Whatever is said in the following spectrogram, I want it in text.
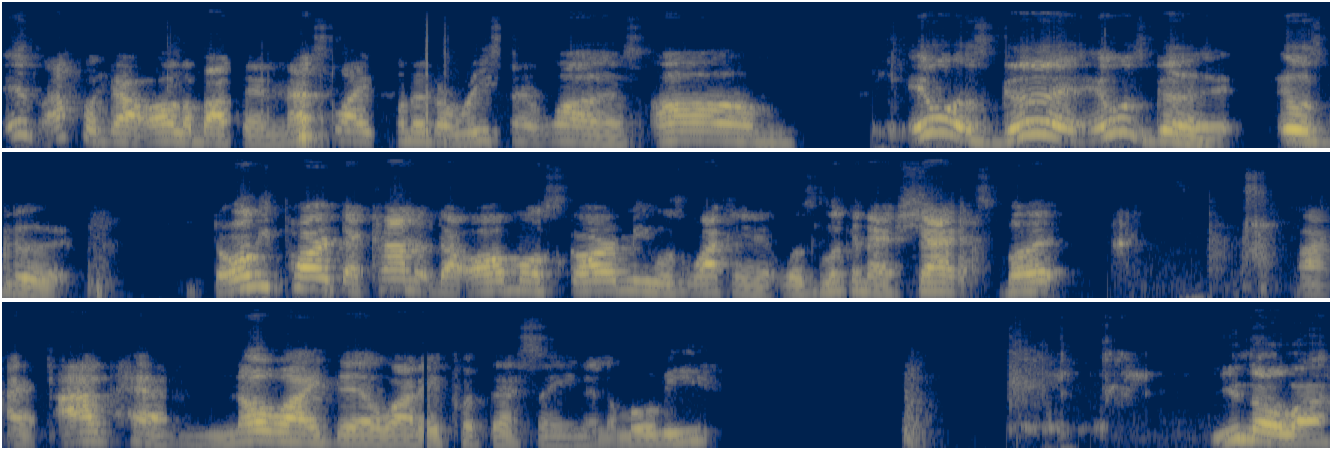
it's I forgot all about that, and that's like one of the recent ones. Um, it was good. It was good. It was good. The only part that kind of that almost scarred me was watching it was looking at Shaq's butt. I I have no idea why they put that scene in the movie. You know why.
